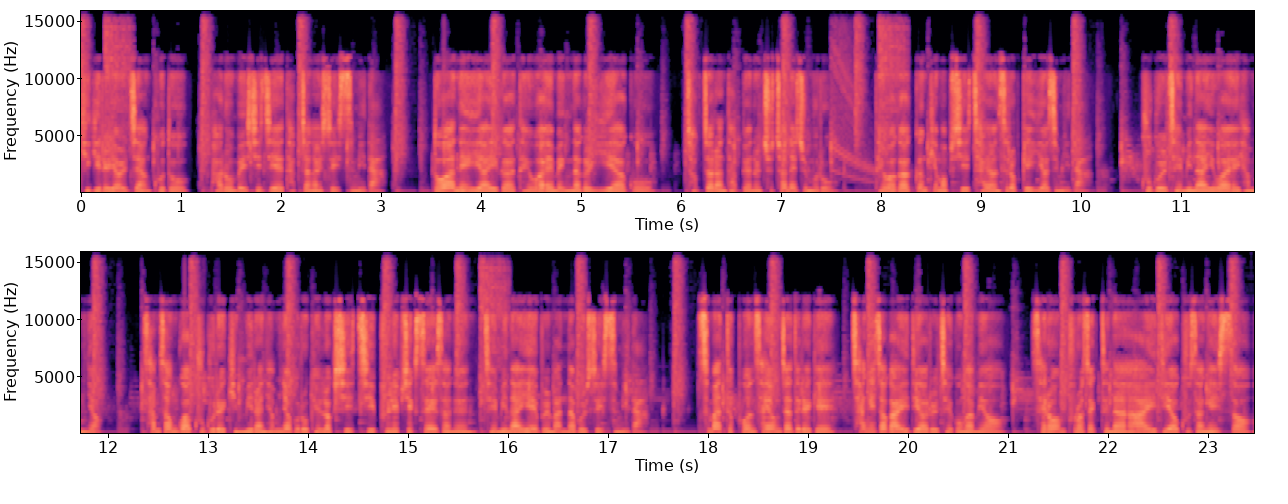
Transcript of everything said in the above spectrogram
기기를 열지 않고도 바로 메시지에 답장할 수 있습니다. 또한 AI가 대화의 맥락을 이해하고 적절한 답변을 추천해 주므로 대화가 끊김없이 자연스럽게 이어집니다. 구글 제미나이와의 협력 삼성과 구글의 긴밀한 협력으로 갤럭시 Z 플립 6에서는 제미나이 앱을 만나볼 수 있습니다. 스마트폰 사용자들에게 창의적 아이디어를 제공하며 새로운 프로젝트나 아이디어 구상에 있어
